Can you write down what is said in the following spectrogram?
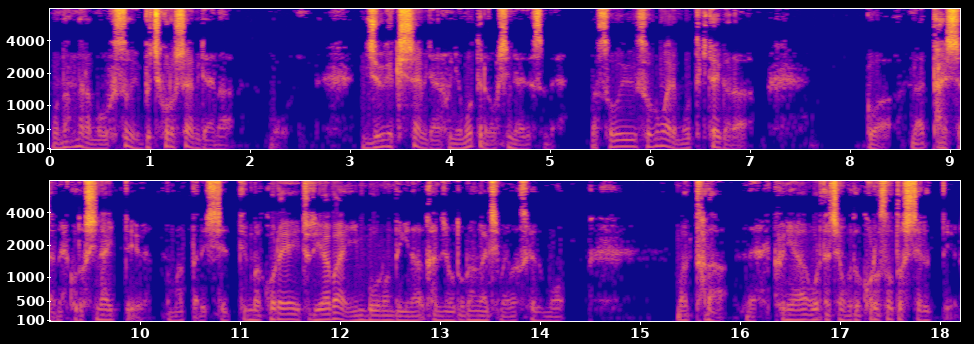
もうなんならもうすぐにぶち殺したいみたいな、もう銃撃したいみたいな風に思ってるかもしれないですね。まあ、そういう、そこまで持ってきたいから、こは、大したね、ことしないっていうのもあったりしてっていう、まあこれ、ちょっとやばい陰謀論的な感じのことを考えてしまいますけども、まあただ、ね、国は俺たちのことを殺そうとしてるっていうね、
